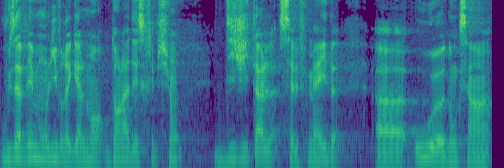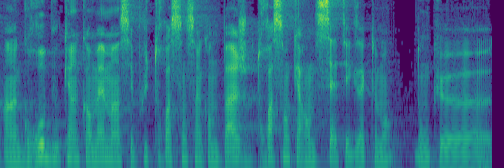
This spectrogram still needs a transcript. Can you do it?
vous avez mon livre également dans la description. Digital Self-Made, euh, où euh, donc c'est un, un gros bouquin quand même, hein, c'est plus de 350 pages, 347 exactement, donc, euh,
